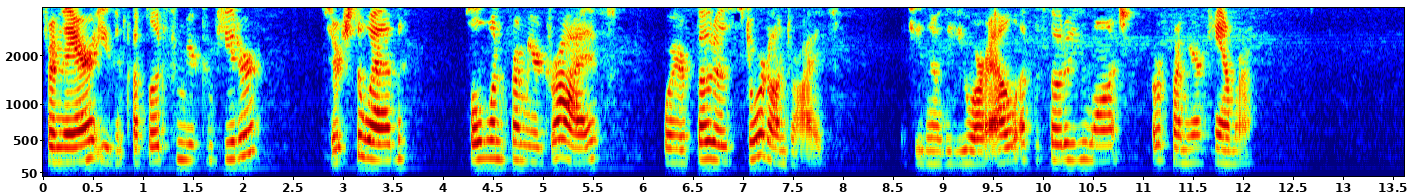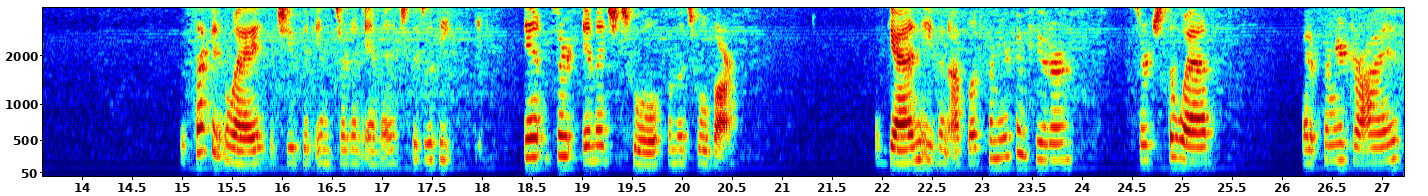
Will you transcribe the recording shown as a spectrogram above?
From there, you can upload from your computer, search the web, pull one from your drive or your photos stored on drive, if you know the URL of the photo you want, or from your camera. The second way that you could insert an image is with the Insert Image tool from the toolbar. Again, you can upload from your computer, search the web, get it from your drive,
